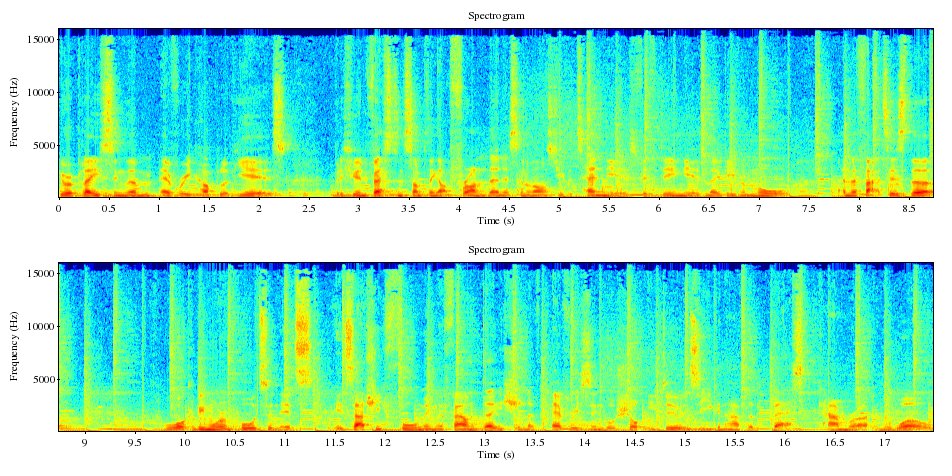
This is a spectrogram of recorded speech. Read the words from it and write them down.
you're replacing them every couple of years but if you invest in something up front then it's going to last you for 10 years, 15 years, maybe even more. And the fact is that what could be more important? It's it's actually forming the foundation of every single shot you do, and so you can have the best camera in the world,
